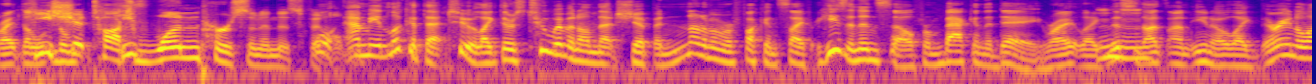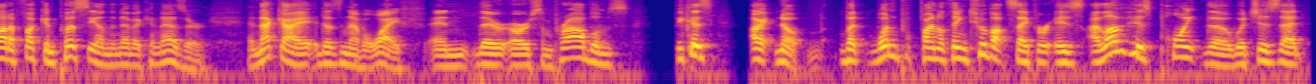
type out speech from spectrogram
right? The, he the- shit talks one person in this film. Well, I mean, look at that too. Like, there's two women on that ship, and none of them are fucking Cypher. He's an incel from back in the day, right? Like, this mm-hmm. is that's on, um, you know, like there ain't a lot of fucking pussy on the Nebuchadnezzar, and that guy doesn't have a wife, and there are some problems because. All right, no, but one final thing too about Cypher is I love his point though, which is that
